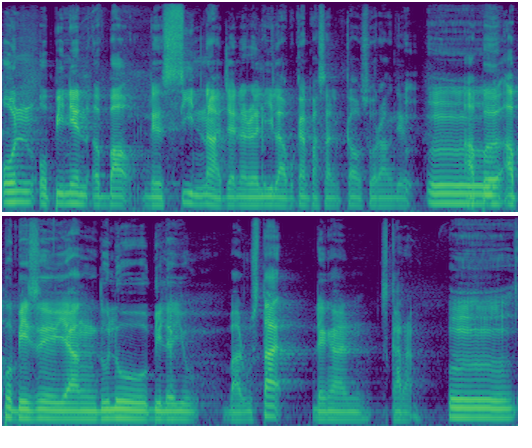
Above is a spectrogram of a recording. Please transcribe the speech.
own opinion about the scene lah generally lah bukan pasal kau seorang je. Mm. Apa apa beza yang dulu bila you baru start dengan sekarang? Hmm,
